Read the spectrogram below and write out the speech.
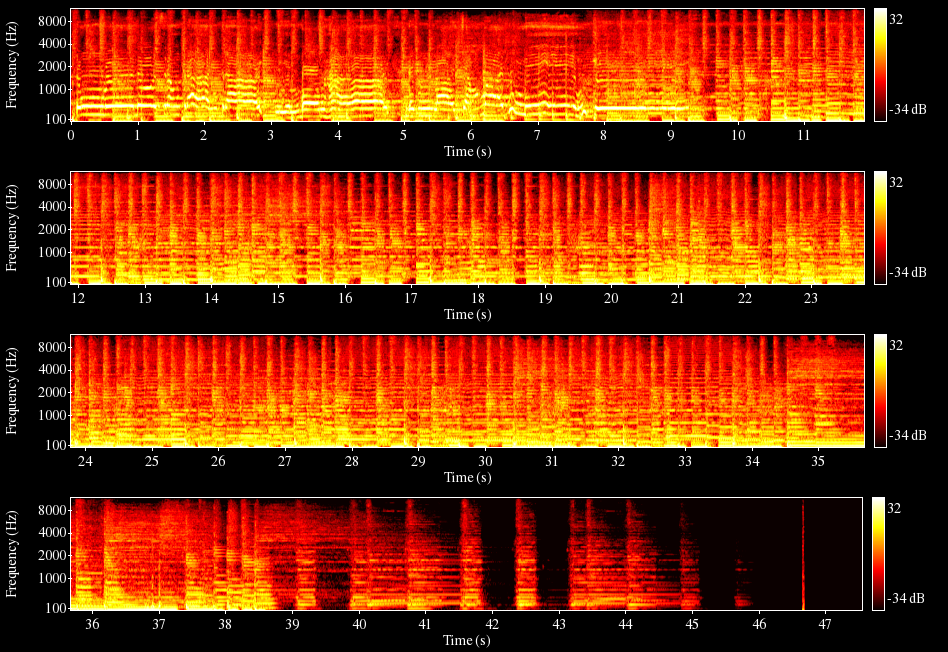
ទង្វើដូចស្រងត្រាញត្រើយមានបងហើយដេញឡើយចាំបាច់មានគេ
